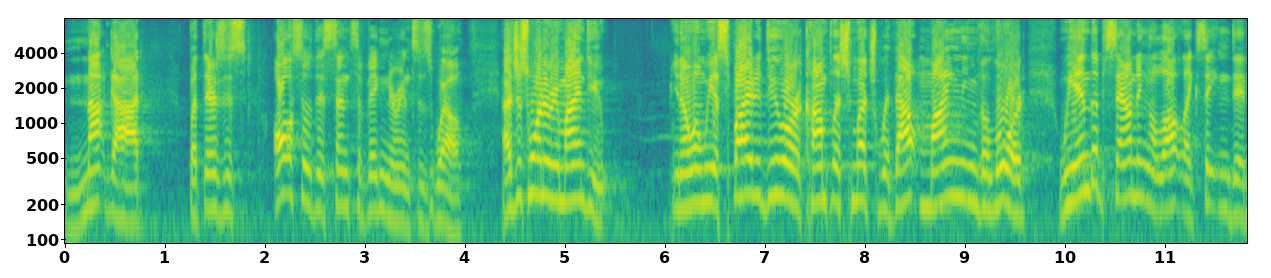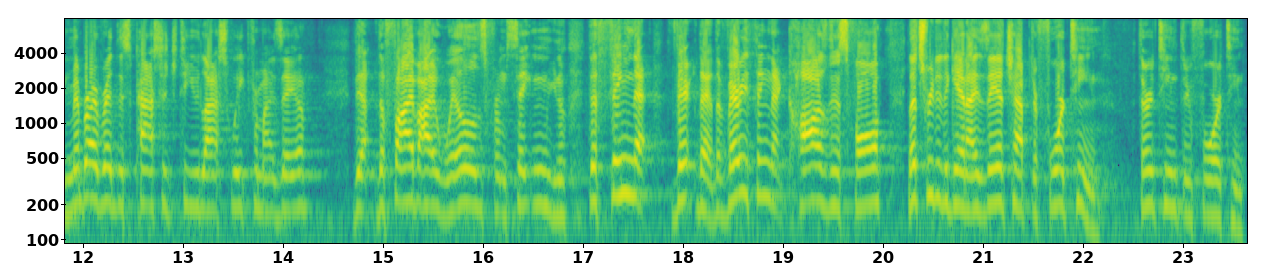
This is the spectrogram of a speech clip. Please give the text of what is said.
not God but there's this also this sense of ignorance as well. I just want to remind you, you know, when we aspire to do or accomplish much without minding the Lord, we end up sounding a lot like Satan did. Remember, I read this passage to you last week from Isaiah? The, the five I wills from Satan, you know, the thing that, the, the very thing that caused this fall. Let's read it again Isaiah chapter 14, 13 through 14.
